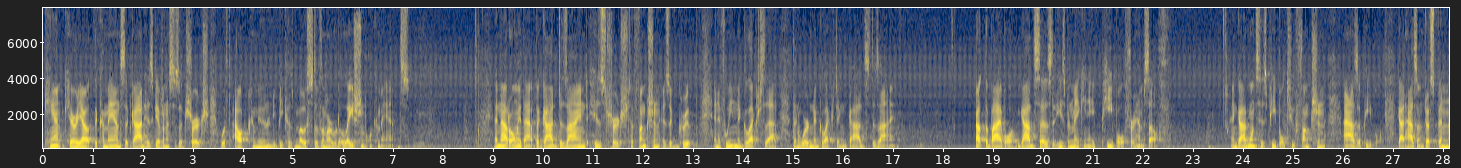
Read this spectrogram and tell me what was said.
Can't carry out the commands that God has given us as a church without community because most of them are relational commands. And not only that, but God designed His church to function as a group. And if we neglect that, then we're neglecting God's design. Throughout the Bible, God says that He's been making a people for Himself. And God wants His people to function as a people. God hasn't just been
